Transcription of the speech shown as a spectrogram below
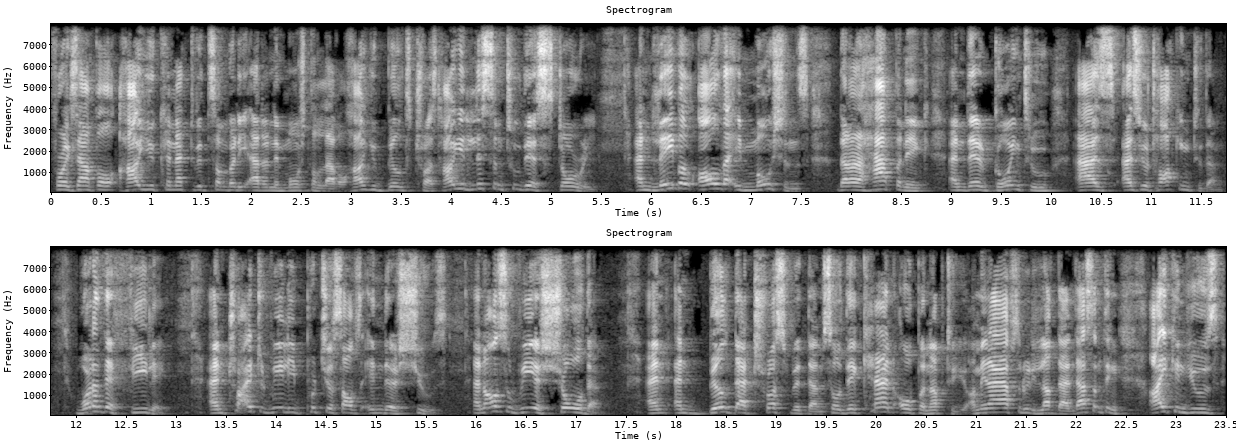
For example how you connect with somebody at an emotional level how you build trust how you listen to their story and label all the emotions that are happening and they're going through as as you're talking to them. What are they feeling? And try to really put yourselves in their shoes and also reassure them and and build that trust with them so they can open up to you. I mean, I absolutely love that. That's something I can use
